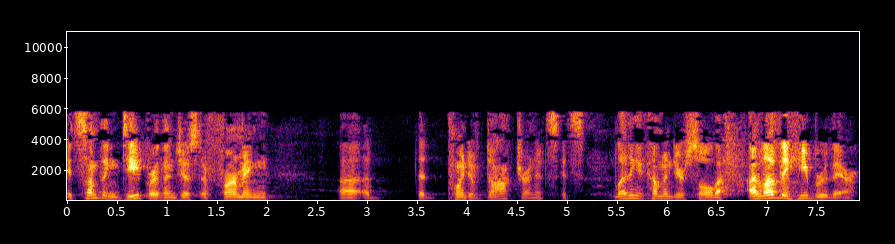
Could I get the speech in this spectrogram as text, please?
it's something deeper than just affirming uh, a, a point of doctrine. It's, it's letting it come into your soul. I love the Hebrew there.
